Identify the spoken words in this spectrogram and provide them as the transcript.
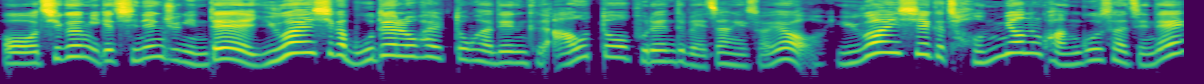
어, 지금 이게 진행 중인데 유한 씨가 모델로 활동하는 그 아웃도어 브랜드 매장에서요. 유한 씨의 그 전면 광고 사진에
